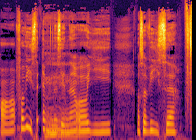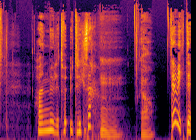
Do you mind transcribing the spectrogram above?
ha, få vise evnene Mm. sine og gi Altså vise Ha en mulighet for å uttrykke seg. Mm, ja. Det er viktig,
